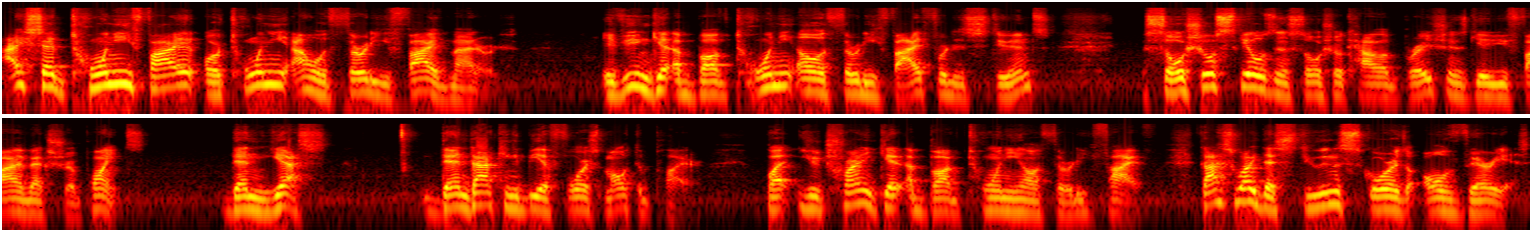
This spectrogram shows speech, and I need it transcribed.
I said 25 or 20 out of 35 matters if you can get above 20 out of 35 for the students, social skills and social calibrations give you five extra points. Then yes, then that can be a force multiplier. But you're trying to get above 20 or 35. That's why the student scores all various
